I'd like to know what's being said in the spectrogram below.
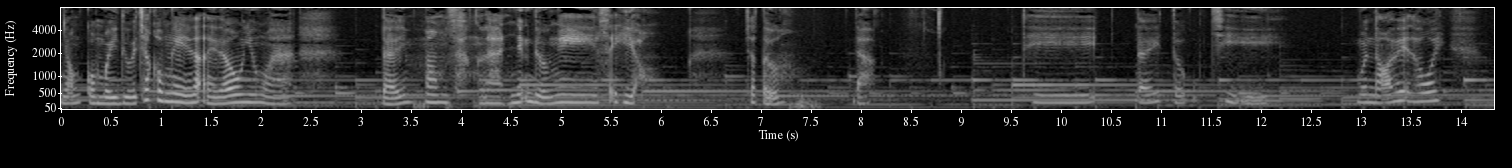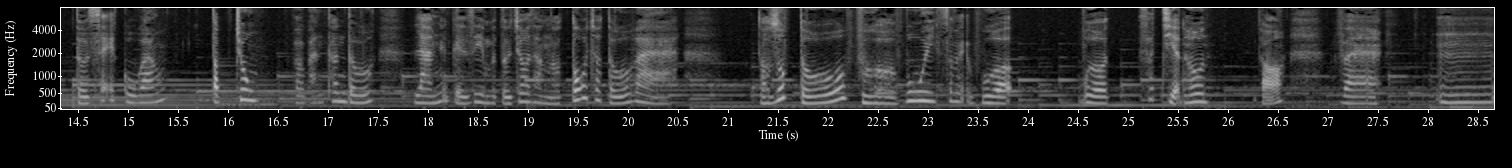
nhóm có mấy đứa chắc không nghe đoạn này đâu nhưng mà đấy mong rằng là những đứa nghe sẽ hiểu cho tớ. Đó. Thì đấy tớ cũng chỉ muốn nói vậy thôi tớ sẽ cố gắng tập trung vào bản thân tớ làm những cái gì mà tớ cho rằng nó tốt cho tớ và nó giúp tớ vừa vui xong lại vừa vừa phát triển hơn. Đó. Và um,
